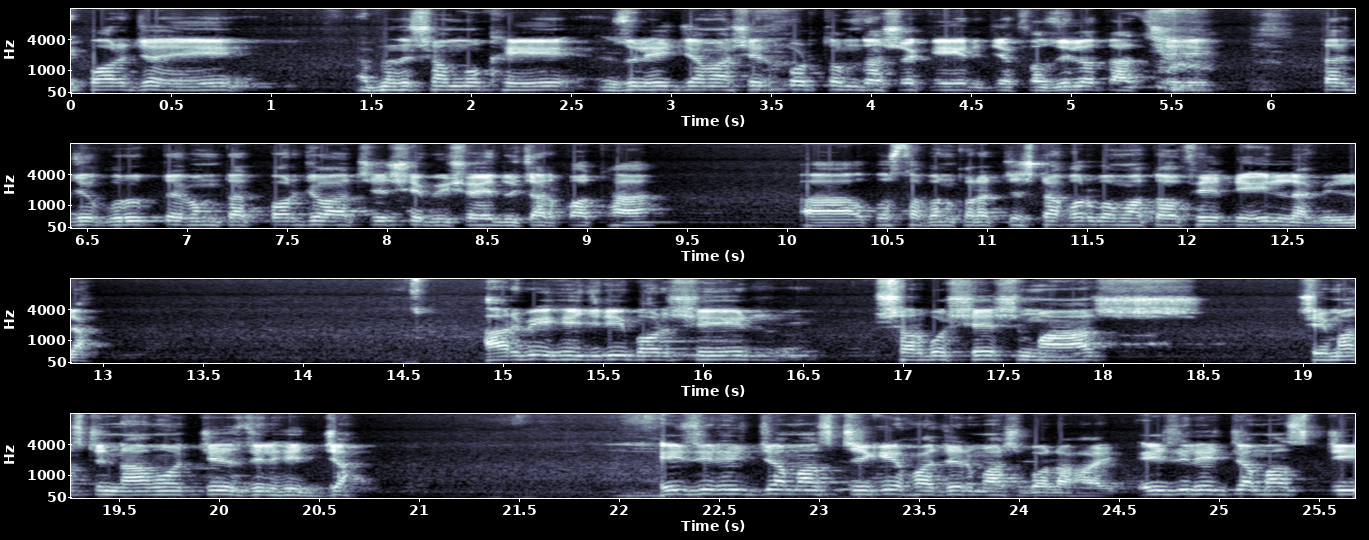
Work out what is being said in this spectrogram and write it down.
এ পর্যায়ে আপনাদের সম্মুখে জুলহিজ্জা মাসের প্রথম দশকের যে ফজিলত আছে, তার যে গুরুত্ব এবং তাৎপর্য আছে, সে বিষয়ে দু চার কথা উপস্থাপন করার চেষ্টা করব। মাতফিক ইল্লা বিল্লাহ। আরবি হিজড়ি বর্ষের সর্বশেষ মাস সেই মাসটির নাম হচ্ছে জিলহিজ্জা। এই জিলহিজ্জা মাসটিকে হজের মাস বলা হয়। এই জিলহিজ্জা মাসটি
